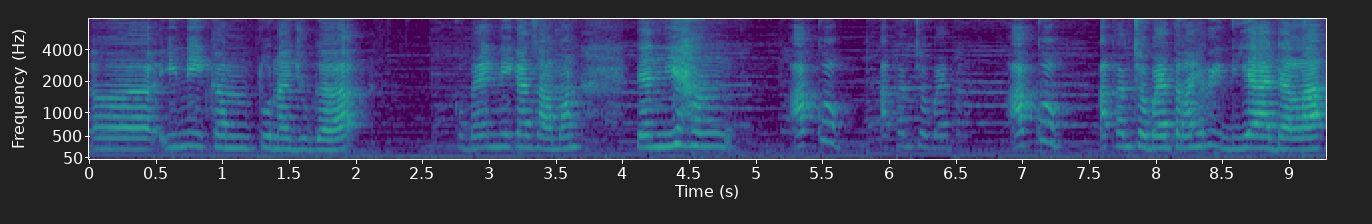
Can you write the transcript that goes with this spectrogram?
Uh, ini ikan tuna juga kemudian ini kan salmon. Dan yang aku akan coba aku akan coba yang terakhir dia adalah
